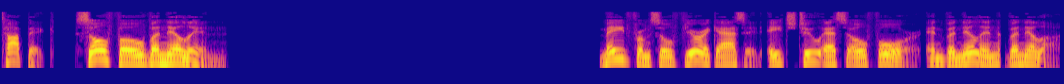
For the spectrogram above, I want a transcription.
Topic: Sulfovanillin. Made from sulfuric acid H2SO4 and vanillin vanilla.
